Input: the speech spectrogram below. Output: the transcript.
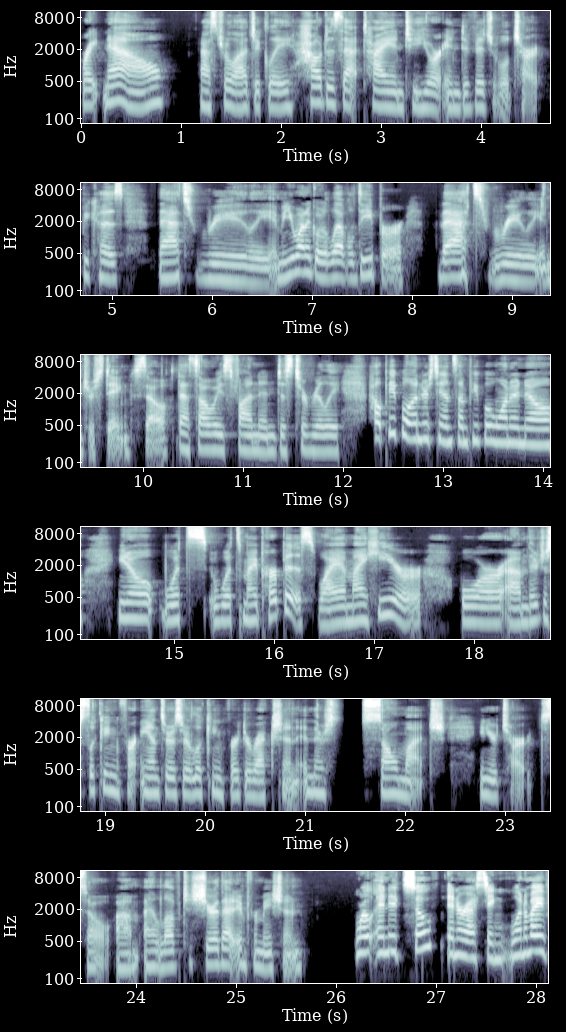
right now astrologically, how does that tie into your individual chart? Because that's really, I mean, you want to go a level deeper. That's really interesting. So that's always fun. And just to really help people understand, some people want to know, you know, what's, what's my purpose? Why am I here? Or um, they're just looking for answers or looking for direction. And there's so much in your chart. So um, I love to share that information. Well, and it's so interesting. One of my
